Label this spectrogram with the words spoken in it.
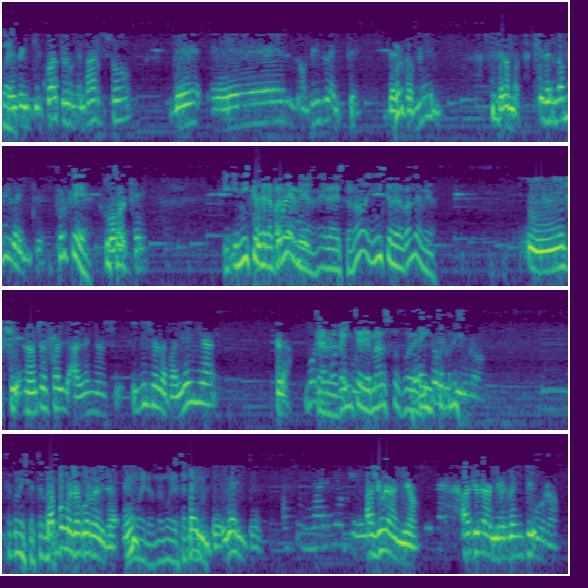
el 24 de marzo de eh, 2020. Del 2000. Sí, del 2020. ¿Por qué? Porque Inicios de la pandemia, era eso, ¿no? Inicios de la pandemia. Inicio, no, entonces fue al, año... Inicio de la pandemia... Espera. Claro, el 20 de marzo fue... 20, con ella, Tampoco se acuerda de ella, ¿eh? Me muero, me muero. 20, 20. Hace un año que... Hace un año. Hace un año, el 21.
